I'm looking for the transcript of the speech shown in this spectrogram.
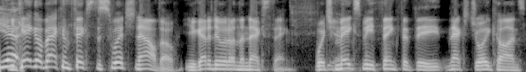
Yeah. You can't go back and fix the Switch now, though. You got to do it on the next thing, which Yeah. makes me think that the next Joy Cons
